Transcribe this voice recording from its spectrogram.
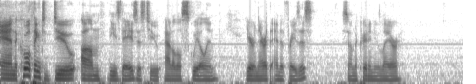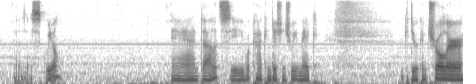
And the cool thing to do um, these days is to add a little squeal in here and there at the end of phrases. So I'm going to create a new layer as a squeal. And uh, let's see, what kind of condition should we make? We could do a controller,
